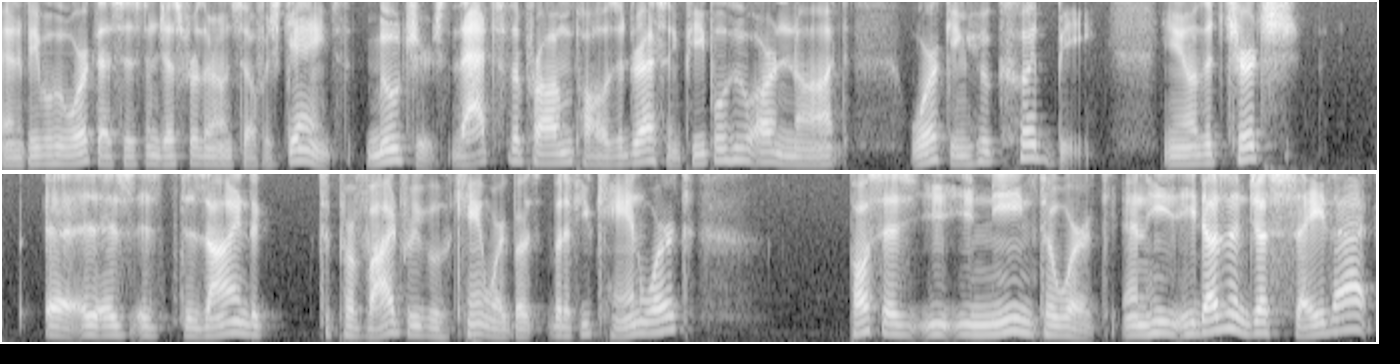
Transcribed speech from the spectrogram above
and people who work that system just for their own selfish gains. Moochers. That's the problem Paul is addressing. People who are not working who could be. You know, the church uh, is is designed to to provide for people who can't work, but but if you can work, Paul says you, you need to work. And he, he doesn't just say that,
